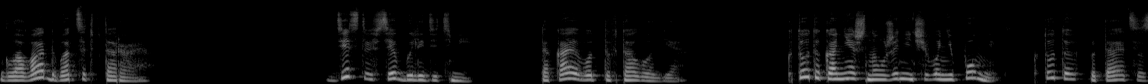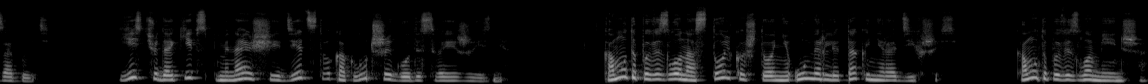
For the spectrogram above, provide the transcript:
Глава двадцать вторая В детстве все были детьми. Такая вот тавтология. Кто-то, конечно, уже ничего не помнит, кто-то пытается забыть. Есть чудаки, вспоминающие детство как лучшие годы своей жизни. Кому-то повезло настолько, что они умерли, так и не родившись. Кому-то повезло меньше.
